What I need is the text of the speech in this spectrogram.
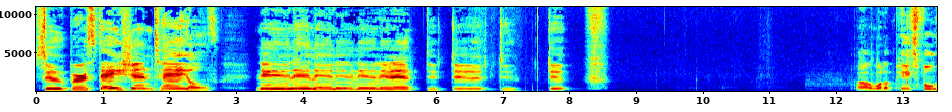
Superstation Tales. Do, do, do, do. Oh, what a peaceful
